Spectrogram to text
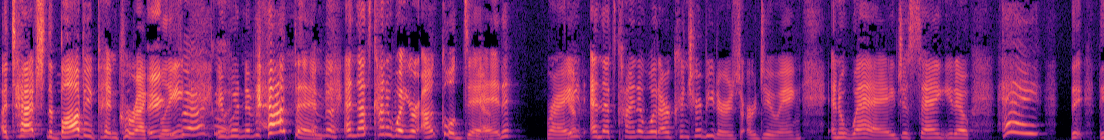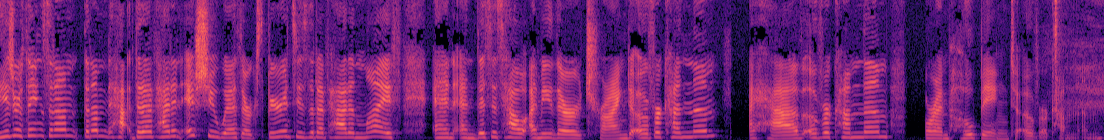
attach the bobby pin correctly, Exactly. it wouldn't have happened. And And, that's kind of what your uncle did. Right. Yep. And that's kind of what our contributors are doing in a way, just saying, you know, hey, th- these are things that I'm that I'm ha- that I've had an issue with or experiences that I've had in life, and and this is how I'm either trying to overcome them, I have overcome them, or I'm hoping to overcome them.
